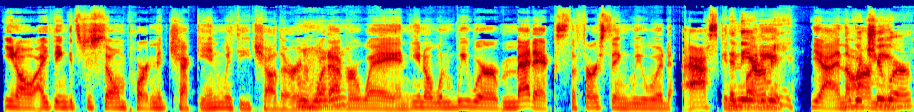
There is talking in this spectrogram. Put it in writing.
you know, I think it's just so important to check in with each other Mm-hmm. in whatever way. And you know, when we were medics, the first thing we would ask in the Army. yeah, in the which army, you were.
